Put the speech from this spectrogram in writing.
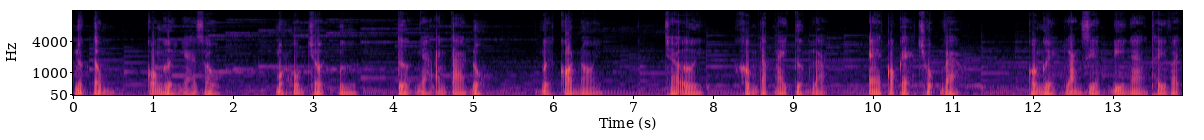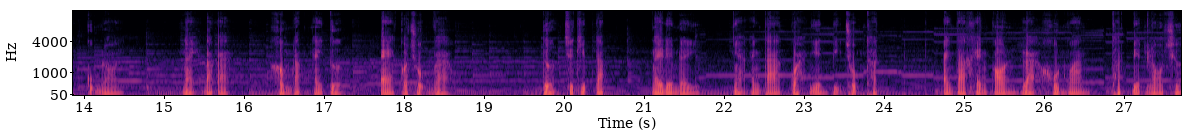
Nước Tống có người nhà giàu. Một hôm trời mưa Tưởng nhà anh ta đổ. Người con nói Cha ơi không đắp ngay tưởng lại. E có kẻ trộm vào. Có người láng giềng đi ngang thấy vậy cũng nói Này bác ạ à, Không đắp ngay tường E có trộm vào. Tường chưa kịp đắp Ngay đêm đấy Nhà anh ta quả nhiên bị trộm thật. Anh ta khen con là khôn ngoan Thật biết lo trước.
